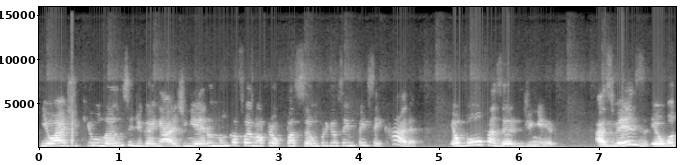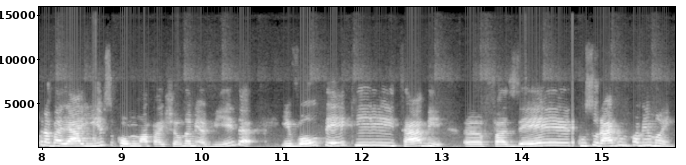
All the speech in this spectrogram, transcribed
E eu acho que o lance de ganhar dinheiro nunca foi uma preocupação, porque eu sempre pensei, cara, eu vou fazer dinheiro às vezes eu vou trabalhar isso como uma paixão da minha vida e vou ter que, sabe, uh, fazer costurar junto com a minha mãe.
